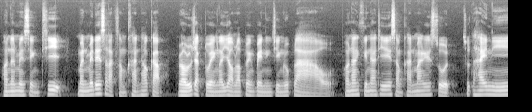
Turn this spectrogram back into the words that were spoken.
เพราะนั้นเป็นสิ่งที่มันไม่ได้สลักสำคัญเท่ากับ เรารู้จักตัวเองและยอมรับตัวเองเป็นจริง ๆ หรือเปล่า เพราะนั่นคือหน้าที่ที่สำคัญมากที่สุด สุดท้ายนี้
